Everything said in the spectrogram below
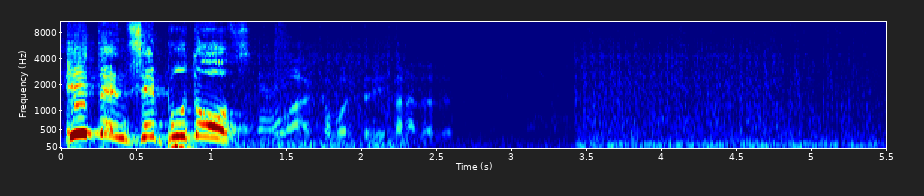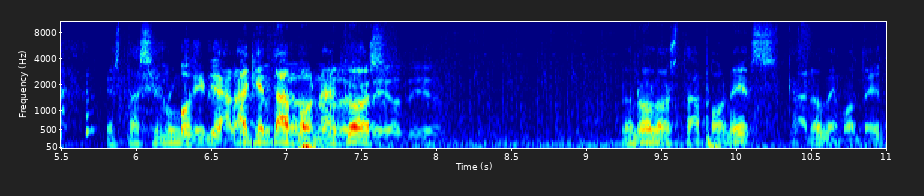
¡Quítense, putos! Buah, cómo estoy disparando. Está siendo increíble. ¡Hala, qué me lo taponacos! No, no, los tapones, claro, de motet.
